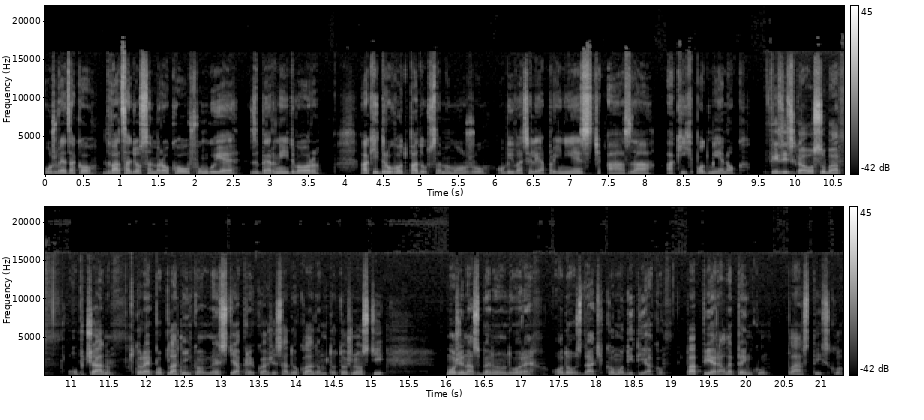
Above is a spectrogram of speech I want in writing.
už viac ako 28 rokov funguje zberný dvor. Aký druh odpadu sa môžu obyvateľia priniesť a za akých podmienok? Fyzická osoba, občan, ktorá je poplatníkom v meste a prekáže sa dokladom totožnosti, môže na zbernom dvore odovzdať komodity ako papier a lepenku, plasty, sklo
